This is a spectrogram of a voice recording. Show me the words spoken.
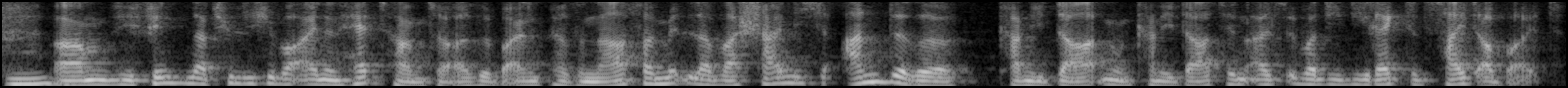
mhm. ähm, Sie finden natürlich über einen Headhunter, also über einen Personalvermittler wahrscheinlich andere Kandidaten und Kandidatinnen als über die direkte Zeitarbeit.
